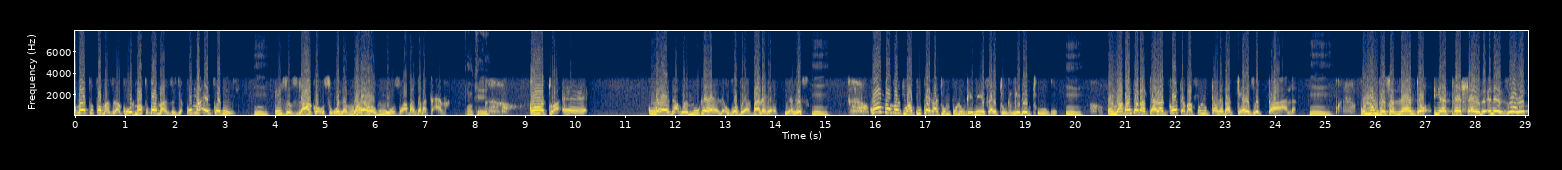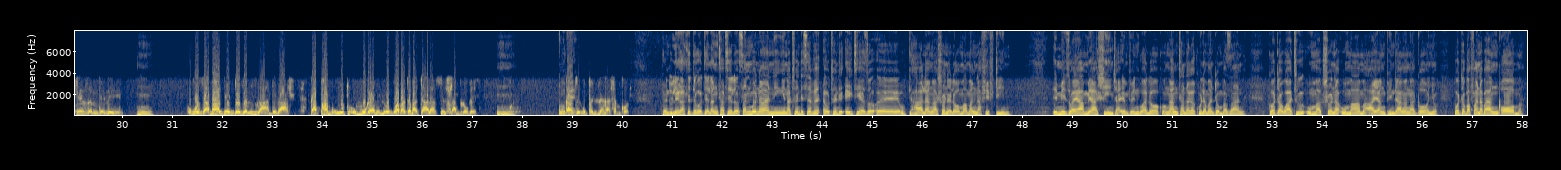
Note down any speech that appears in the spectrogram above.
Uma ephupha amanzi kakhulu. Uma uphupha amanzi nje uma ecwebile mm. izuzu lakho usuke unemoya womuzo wabantu abadala. Okay. Kodwa eh wena wemukele ngoba uyakubalekela uyangizwa? Mm. Uma kodwa waphupha ngathi umfulu ungenisa edungekile ebuthuku mm. Unabantu abadala kodwa bafuna ukuqala bagezwe kuqala. Mm. Kulungiswe lento yephehlelo elenziwe othize emndenini. Mm. Ukuze abantu izinto zenu zingahambi kahle ngaphambi kokuthi umukele lokhu kwabantu abadala selihlambulukile mm. Ngathi uphendule kahle mkhona Phendule kahle dokotela. Ngithathelo sanibonani ngina 27 oh, 28 years eh ubudala. Ngashonela umama ngina 15 imizwa yami yashintsha emveni kwalokho. Ngangithanda kakhulu amantombazane. Kodwa kwathi uma kushona umama ayangiphindanga ngaqonyo. Kodwa abafana bayangiqoma.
